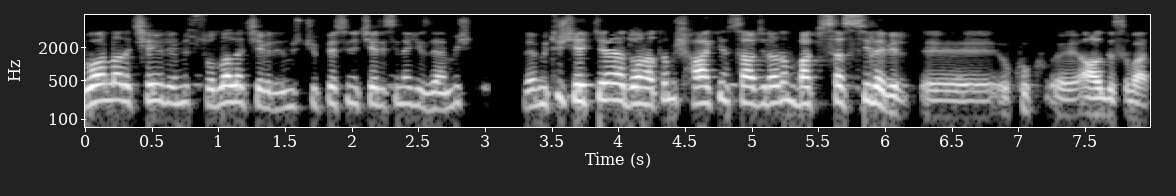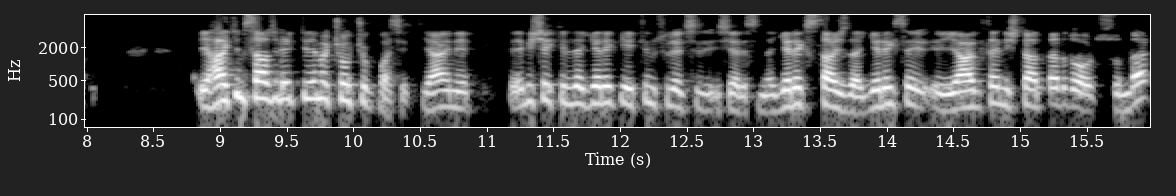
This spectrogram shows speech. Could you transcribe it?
duvarlarla çevrilmiş, surlarla çevrilmiş, cübbesinin içerisine gizlenmiş ve müthiş yetkilerle donatılmış hakim savcıların bakış açısıyla bir e, hukuk algısı var. E, hakim savcıları etkilemek çok çok basit. Yani bir şekilde gerek eğitim süreci içerisinde, gerek stajda, gerekse e, yargıtayın iştahatları doğrultusunda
